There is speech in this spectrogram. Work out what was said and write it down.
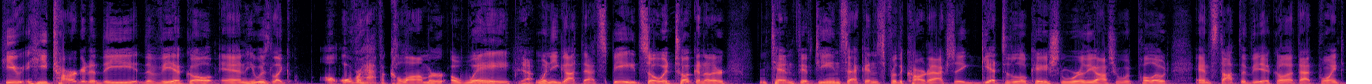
he he targeted the the vehicle, and he was like over half a kilometer away when he got that speed. So it took another 10, 15 seconds for the car to actually get to the location where the officer would pull out and stop the vehicle. At that point,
